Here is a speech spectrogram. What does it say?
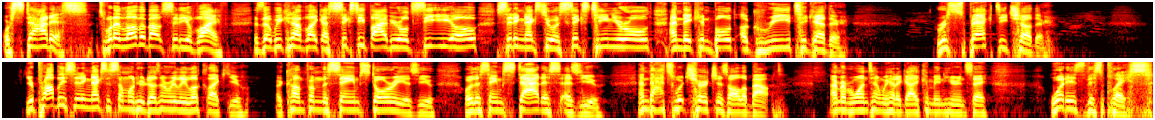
or status. It's what I love about City of Life is that we could have like a 65 year old CEO sitting next to a 16 year old, and they can both agree together, respect each other you're probably sitting next to someone who doesn't really look like you, or come from the same story as you, or the same status as you. And that's what church is all about. I remember one time we had a guy come in here and say, What is this place?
